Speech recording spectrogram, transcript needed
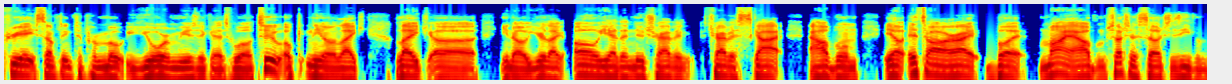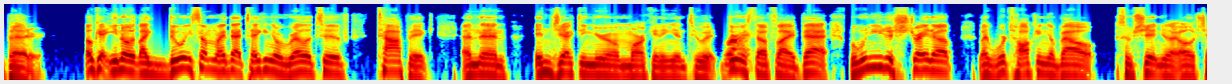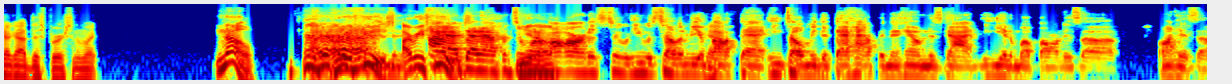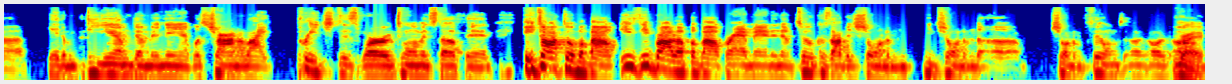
create something to promote your music as well too okay you know like like uh you know you're like oh yeah the new travis travis scott album you know it's all right but my album such and such is even better okay you know like doing something like that taking a relative topic and then injecting your own marketing into it right. doing stuff like that but when you just straight up like we're talking about some shit and you're like oh check out this person i'm like no I, I, refuse. I refuse. I had that happen to you one know? of my artists too. He was telling me about yeah. that. He told me that that happened to him. This guy, he hit him up on his uh on his uh hit him DM'd him and then was trying to like preach this word to him and stuff. And he talked to him about he's he brought up about Brandman and them too because I've been showing him showing him the uh showing him films or, or um, right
